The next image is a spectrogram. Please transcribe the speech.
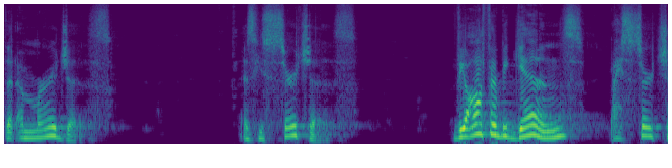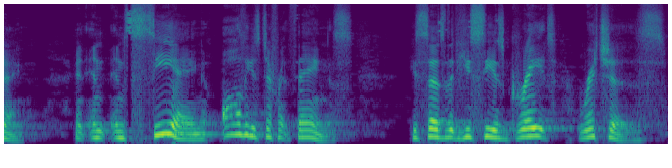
that emerges as he searches. The author begins by searching and, and, and seeing all these different things. He says that he sees great riches,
